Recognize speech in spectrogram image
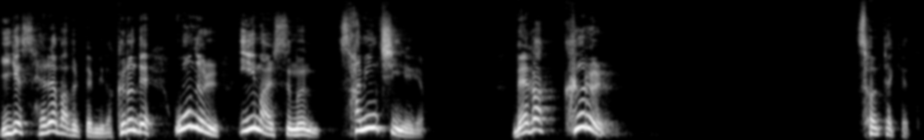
이게 세례 받을 때입니다. 그런데 오늘 이 말씀은 3인칭이에요. 내가 그를 선택했다.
